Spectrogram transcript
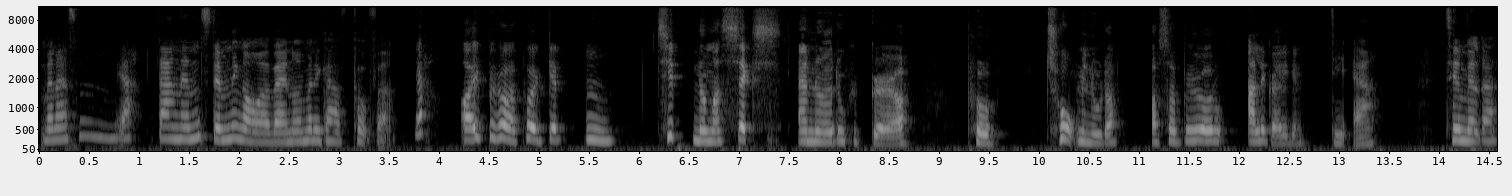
men er sådan, ja, der er en anden stemning over at være noget, man ikke har haft på før. Og ikke behøver på igen. Mm. Tip nummer 6 er noget, du kan gøre på to minutter. Og så behøver du aldrig gøre det igen. Det er tilmeld dig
